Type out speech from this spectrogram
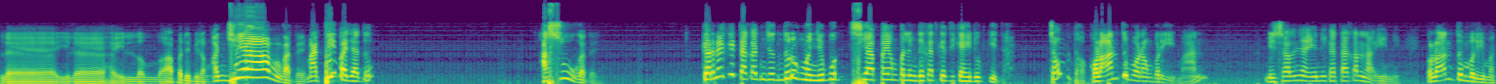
La ilaha illallah. Apa dia bilang? Anjing katanya, mati aja tuh. Asu katanya. Karena kita akan cenderung menyebut siapa yang paling dekat ketika hidup kita. Contoh, kalau antum orang beriman, misalnya ini katakanlah ini. Kalau antum beriman,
